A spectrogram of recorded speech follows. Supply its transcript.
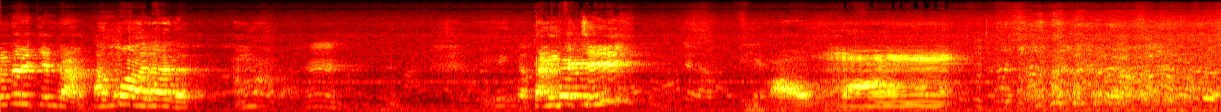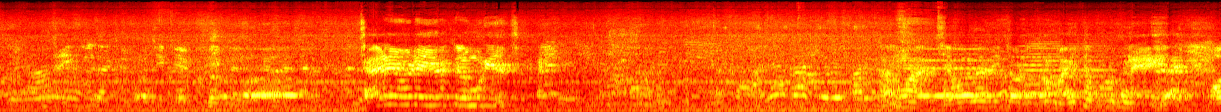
வந்திருக்கின்றார். அம்மா வராது. அம்மா தங்கச்சி? அம்மா. சரி இருக்கிற முடியாது ஆமா செவலரி தோட்டத்துல மைத்த கொடுக்கணும் ஓ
